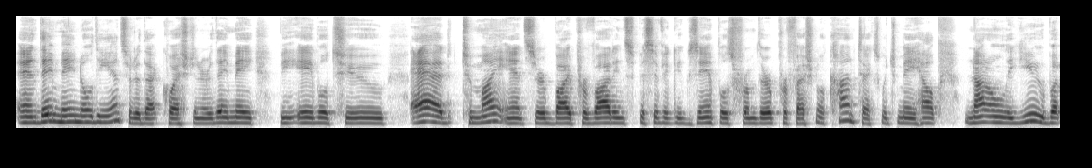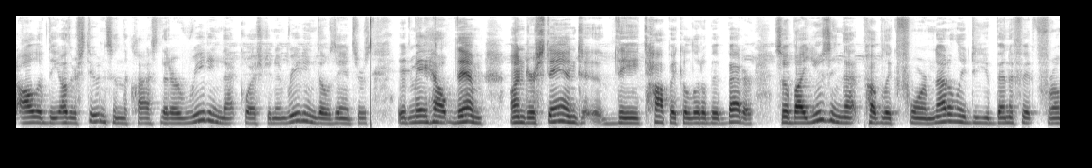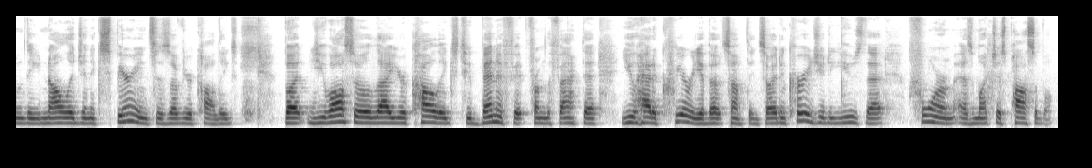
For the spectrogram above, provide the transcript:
And they may know the answer to that question or they may be able to add to my answer by providing specific examples from their professional context, which may help not only you, but all of the other students in the class that are reading that question and reading those answers. It may help them understand the topic a little bit better. So by using that public forum, not only do you benefit from the knowledge and experiences of your colleagues, but you also allow your colleagues to benefit from the fact that you had a query about something. So I'd encourage you to use that form as much as possible.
